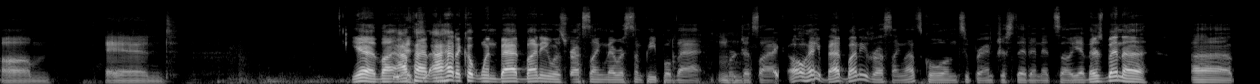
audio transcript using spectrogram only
Um, and Yeah, like I've had I had a couple when Bad Bunny was wrestling, there were some people that were Mhm. just like, "Oh, hey, Bad Bunny's wrestling. That's cool," and super interested in it. So yeah, there's been a a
